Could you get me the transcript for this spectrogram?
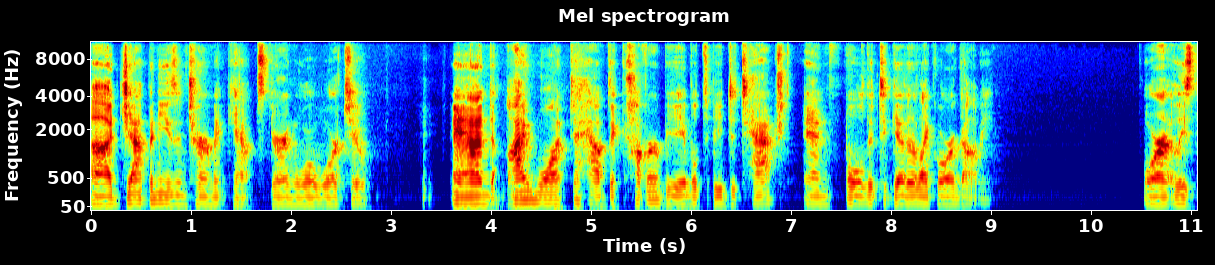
uh, Japanese internment camps during World War II. And I want to have the cover be able to be detached and folded together like origami. Or at least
